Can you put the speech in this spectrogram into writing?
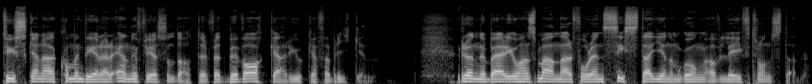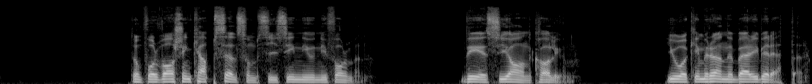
Tyskarna kommenderar ännu fler soldater för att bevaka Rjuka-fabriken. Rönneberg och hans mannar får en sista genomgång av Leif Tronstad. De får varsin kapsel som sys in i uniformen. Det är cyankalium. Joakim Rönneberg berättar.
